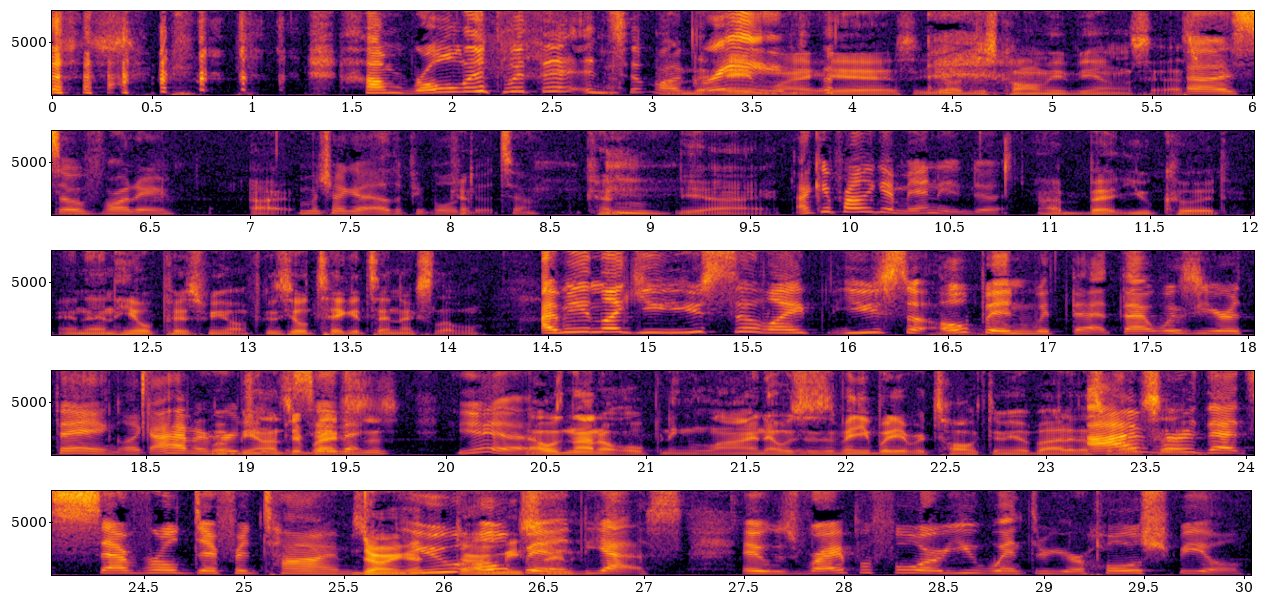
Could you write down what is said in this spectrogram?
I'm rolling with it into my On the A grave. mic, yeah. So y'all just call me Beyonce. That's Uh, it's so funny. all right. I'm gonna try to get other people to do it too. Can- yeah, all right. I could probably get Manny to do it. I bet you could, and then he'll piss me off because he'll take it to the next level. I mean, like you used to like you used to open with that. That was your thing. Like I haven't What heard you Beyonce say practices? that. Yeah, That was not an opening line. That was just if anybody ever talked to me about it. That's what I would I've say. heard that several different times. During it- you during me saying- opened, yes. It was right before you went through your whole spiel.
